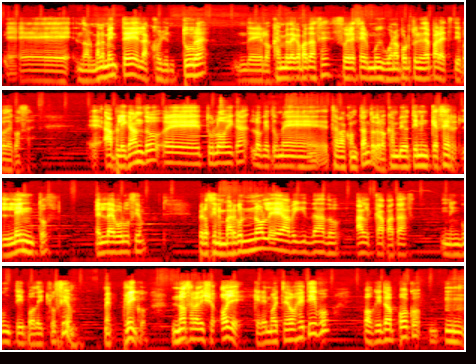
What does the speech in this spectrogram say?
Eh, normalmente las coyunturas de los cambios de capataces suele ser muy buena oportunidad para este tipo de cosas. Eh, aplicando eh, tu lógica, lo que tú me estabas contando, que los cambios tienen que ser lentos en la evolución, pero sin embargo no le habéis dado al capataz ningún tipo de instrucción. Me explico. No se le ha dicho, oye, queremos este objetivo, poquito a poco, mm,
